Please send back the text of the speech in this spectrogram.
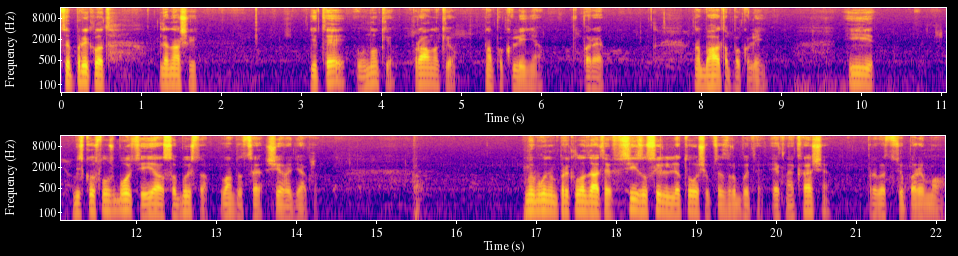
Це приклад для наших дітей, внуків, правнуків на покоління вперед, на багато поколінь. І військовослужбовці, і я особисто вам за це щиро дякую. Ми будемо прикладати всі зусилля для того, щоб це зробити якнайкраще, привести цю перемогу.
